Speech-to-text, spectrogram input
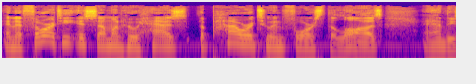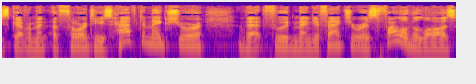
An authority is someone who has the power to enforce the laws. And these government authorities have to make sure that food manufacturers follow the laws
